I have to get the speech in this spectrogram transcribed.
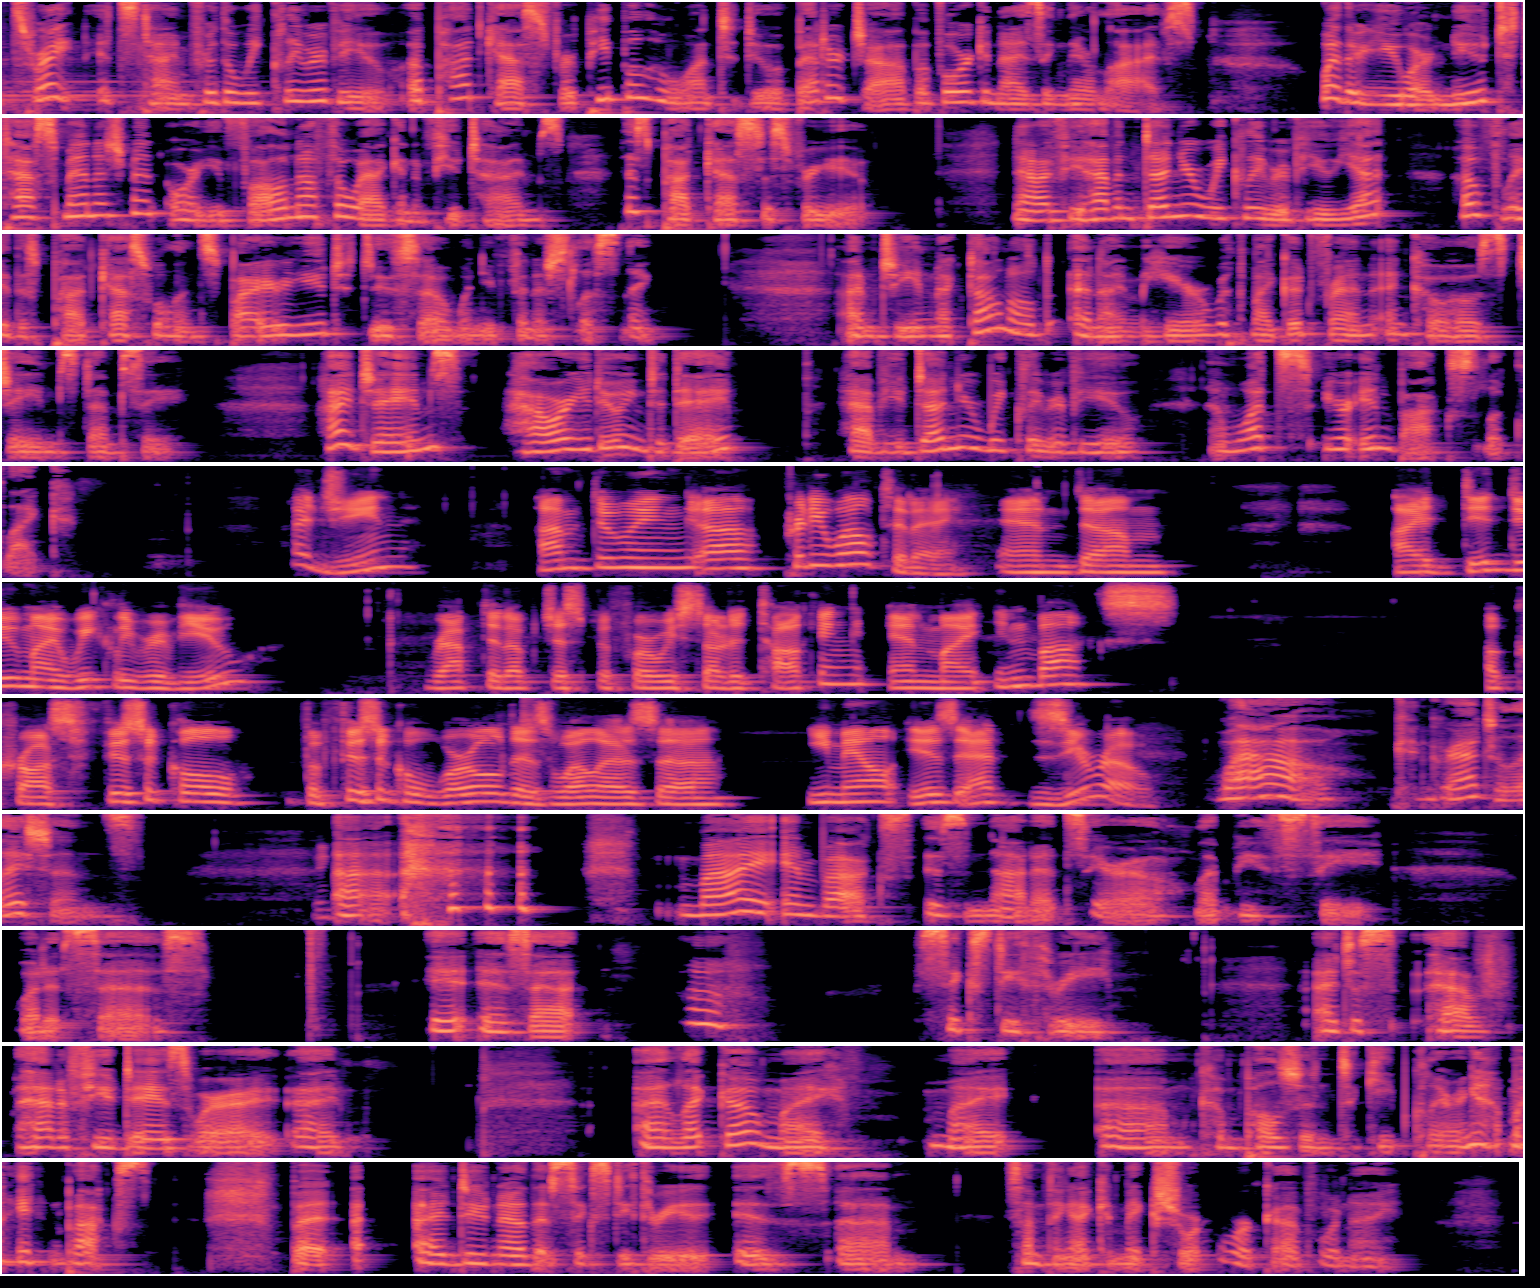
That's right, it's time for the Weekly Review, a podcast for people who want to do a better job of organizing their lives. Whether you are new to task management or you've fallen off the wagon a few times, this podcast is for you. Now, if you haven't done your weekly review yet, hopefully this podcast will inspire you to do so when you finish listening. I'm Jean McDonald, and I'm here with my good friend and co host, James Dempsey. Hi, James. How are you doing today? Have you done your weekly review? And what's your inbox look like? Hi, Jean. I'm doing uh, pretty well today. And um, I did do my weekly review, wrapped it up just before we started talking, and my inbox across physical the physical world as well as uh, email is at zero. Wow! Congratulations. Uh, my inbox is not at zero. Let me see what it says. It is at oh, 63. I just have had a few days where I I, I let go my my um, compulsion to keep clearing out my inbox, but I do know that 63 is um, something I can make short work of when I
